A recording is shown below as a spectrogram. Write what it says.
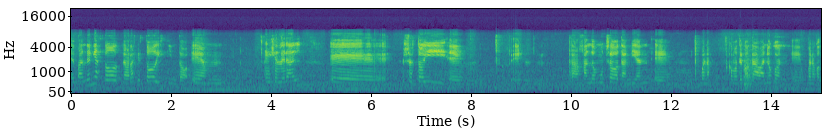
en pandemia es todo, la verdad es que es todo distinto. Eh, en general, eh, yo estoy eh, trabajando mucho también, bueno, como te contaba, ¿no? con, bueno, con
